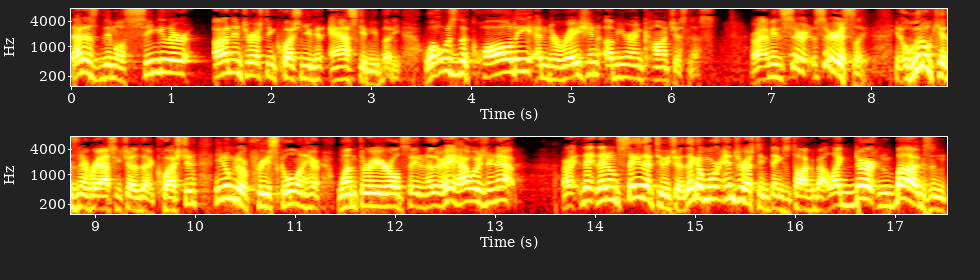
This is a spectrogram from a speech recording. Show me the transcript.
That is the most singular, uninteresting question you can ask anybody. What was the quality and duration of your unconsciousness? Right? I mean, ser- seriously. You know, little kids never ask each other that question. You don't go to a preschool and hear one three-year-old say to another, hey, how was your nap? All right? They, they don't say that to each other. They got more interesting things to talk about, like dirt and bugs and,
